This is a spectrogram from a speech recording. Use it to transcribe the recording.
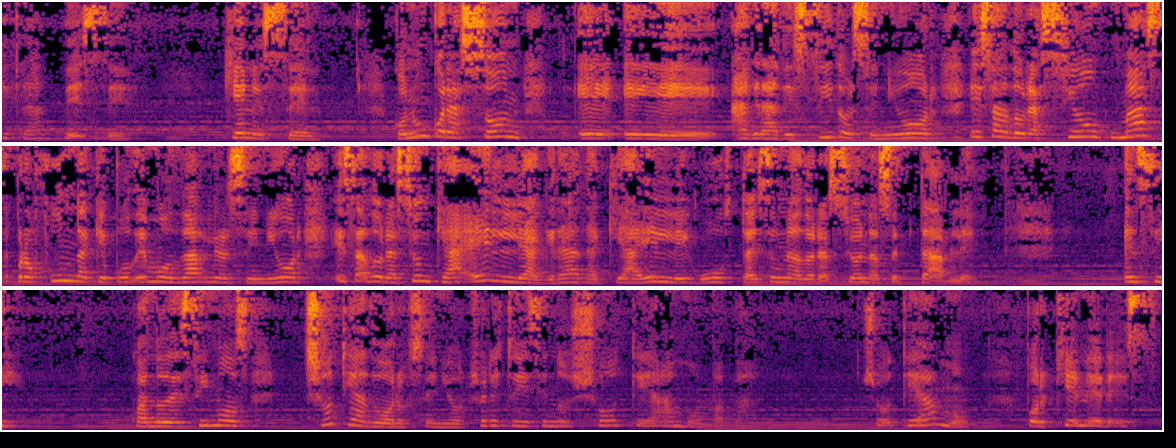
agradece quién es Él. Con un corazón eh, eh, agradecido al Señor, esa adoración más profunda que podemos darle al Señor, esa adoración que a Él le agrada, que a Él le gusta, es una adoración aceptable. En sí, cuando decimos, yo te adoro, Señor, yo le estoy diciendo, yo te amo, papá, yo te amo por quién eres.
